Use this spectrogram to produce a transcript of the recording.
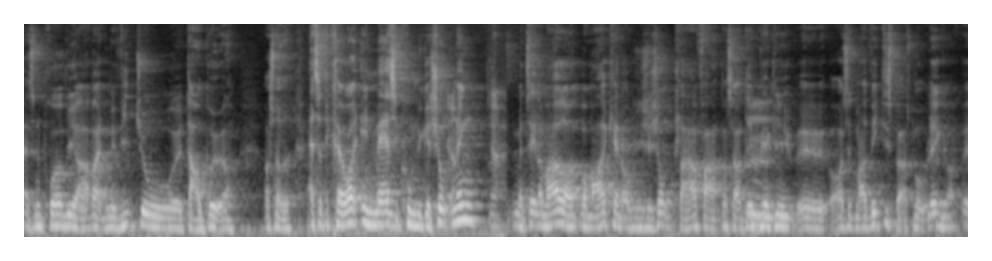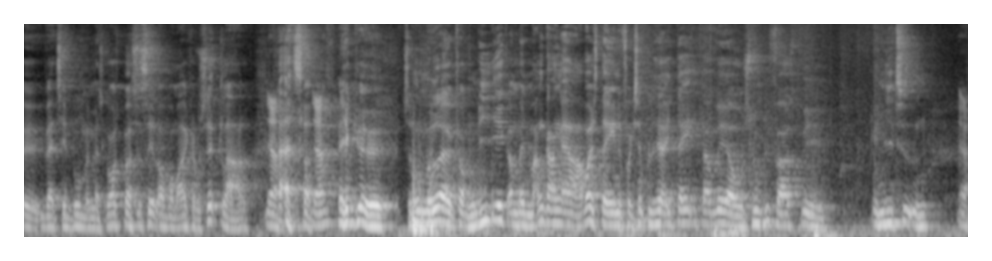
altså nu prøver vi at arbejde med videodagbøger og sådan noget. Altså det kræver en masse kommunikation, ja. ikke? Ja. Man taler meget om, hvor meget kan en organisation klare at forandre sig, og det er mm. virkelig øh, også et meget vigtigt spørgsmål, ikke? Øh, i hvad tempo, men man skal også spørge sig selv om, hvor meget kan du selv klare det? Ja. altså, ja. Ikke? Øh, så nu møder jeg klokken 9, ikke? Og men mange gange er arbejdsdagene, for eksempel her i dag, der vil jeg jo slutte først ved en 9-tiden. Ja.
